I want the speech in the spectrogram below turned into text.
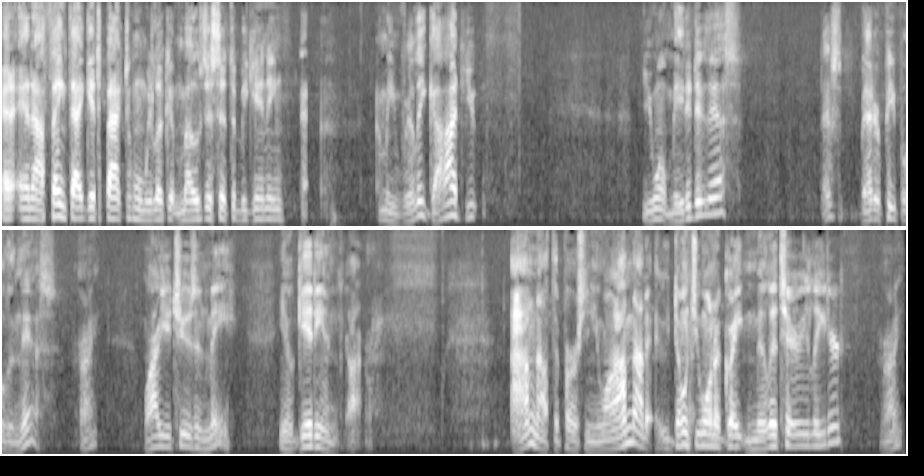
And and I think that gets back to when we look at Moses at the beginning. I mean, really, God, you you want me to do this? There's better people than this, right? Why are you choosing me? You know, Gideon, uh, I'm not the person you want. I'm not. A, Don't you want a great military leader, right?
